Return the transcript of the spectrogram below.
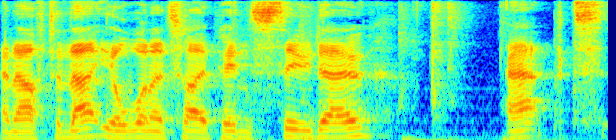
And after that, you'll want to type in sudo apt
